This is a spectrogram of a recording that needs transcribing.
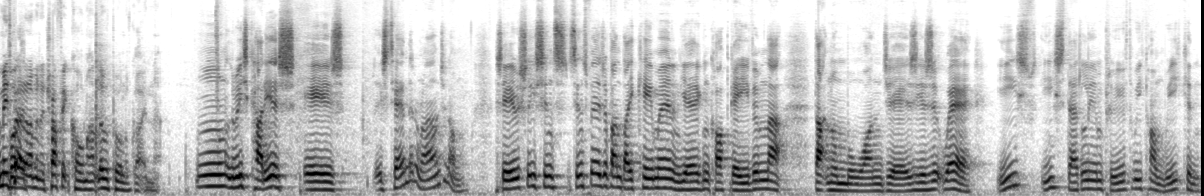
I mean, it's But better than having a traffic cone like Liverpool have got in that. Mm, Loris Karius is is turned it around, you know. Seriously, since since Virgil van Dijk came in and Jurgen Klopp gave him that that number one jersey, as it were, he's he's steadily improved week on week. And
